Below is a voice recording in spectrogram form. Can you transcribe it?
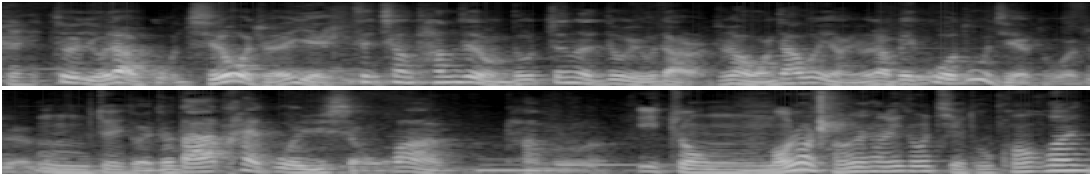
对，就有点过。其实我觉得也这像他们这种都真的就有点，就像王家卫一样，有点被过度解读。我觉得，嗯对对，就大家太过于神化他们了。一种某种程度上的一种解读狂欢。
